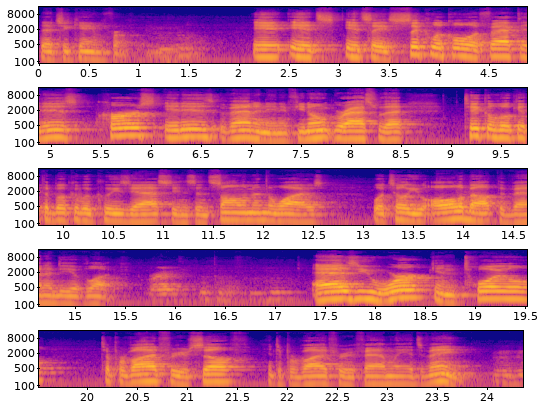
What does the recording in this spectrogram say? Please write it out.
that you came from. It, it's it's a cyclical effect. It is curse, it is vanity. And if you don't grasp that, take a look at the book of Ecclesiastes, and Solomon the wise will tell you all about the vanity of life. Right. As you work and toil to provide for yourself and to provide for your family, it's vain. Mm-hmm.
